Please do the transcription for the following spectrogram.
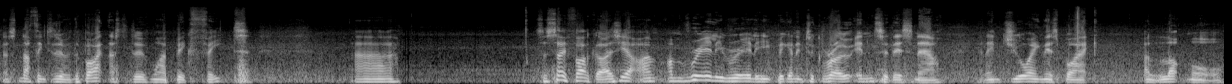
That's nothing to do with the bike, that's to do with my big feet. Uh, so, so far, guys, yeah, I'm, I'm really, really beginning to grow into this now and enjoying this bike a lot more.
